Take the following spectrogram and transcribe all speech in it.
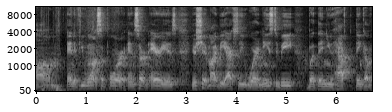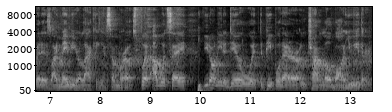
Um, and if you want support in certain areas, your shit might be actually where it needs to be, but then you have to think of it as like maybe you're lacking in somewhere else. But I would say you don't need to deal with the people that are trying to lowball you either.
